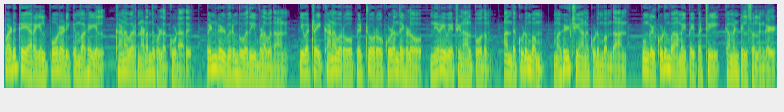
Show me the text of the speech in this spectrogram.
படுக்கை அறையில் போரடிக்கும் வகையில் கணவர் நடந்து கொள்ளக்கூடாது. பெண்கள் விரும்புவது இவ்வளவுதான். இவற்றை கணவரோ பெற்றோரோ குழந்தைகளோ நிறைவேற்றினால் போதும். அந்த குடும்பம் மகிழ்ச்சியான குடும்பம்தான். உங்கள் குடும்ப அமைப்பை பற்றி கமெண்டில் சொல்லுங்கள்.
